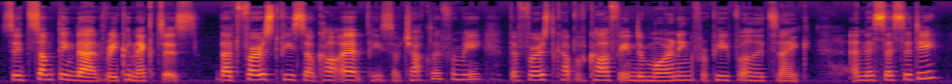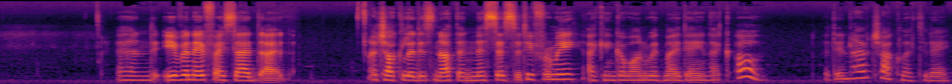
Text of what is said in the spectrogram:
So it's something that reconnects us. That first piece of co- uh, piece of chocolate for me, the first cup of coffee in the morning for people, it's like a necessity. And even if I said that a chocolate is not a necessity for me. I can go on with my day and like, oh, I didn't have chocolate today,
